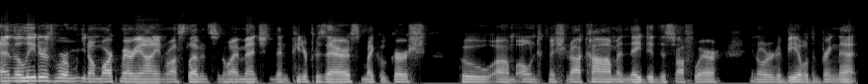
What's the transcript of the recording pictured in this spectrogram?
and the leaders were you know Mark Mariani and Ross Levinson, who I mentioned, and Peter Pezaris, and Michael Gersh, who um, owned Commissioner.com, and they did the software in order to be able to bring that.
